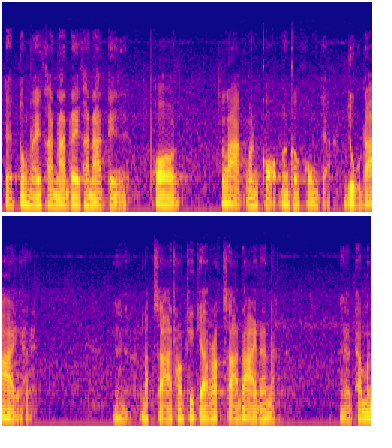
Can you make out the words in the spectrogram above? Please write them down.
แต่ตรงไหนขนาดใดขนาดหนึ่ง พอลากมันเกาะมันก็คงจะอยู่ได้รักษาเท่าที่จะรักษาได้นั่นแหะถ้ามัน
